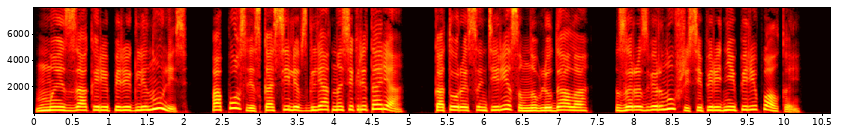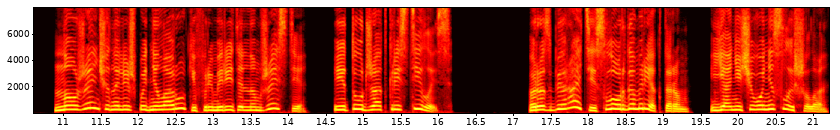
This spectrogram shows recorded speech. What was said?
Мы с Закари переглянулись, а после скосили взгляд на секретаря, которая с интересом наблюдала за развернувшейся перед ней перепалкой. Но женщина лишь подняла руки в примирительном жесте и тут же открестилась. «Разбирайтесь с лордом-ректором, я ничего не слышала».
